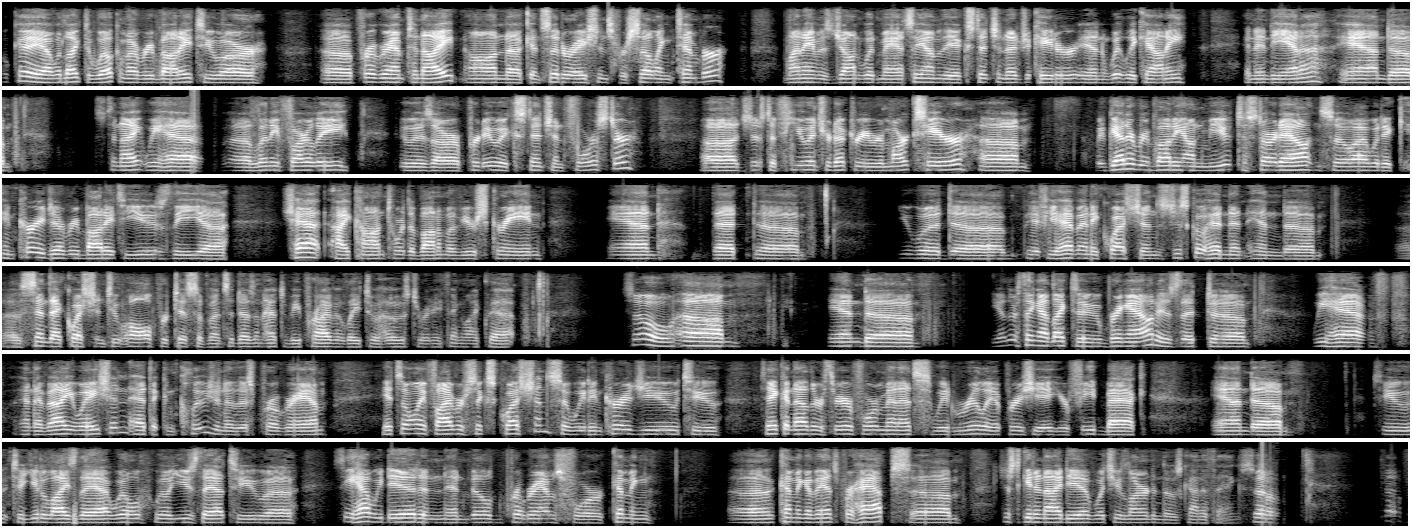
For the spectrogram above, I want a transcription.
Okay, I would like to welcome everybody to our uh, program tonight on uh, considerations for selling timber. My name is John Woodmansey. I'm the extension educator in Whitley County in Indiana. And um, tonight we have uh, Lenny Farlee, who is our Purdue Extension Forester. Uh, just a few introductory remarks here. Um, We've got everybody on mute to start out, and so I would encourage everybody to use the uh, chat icon toward the bottom of your screen, and that uh, you would, uh, if you have any questions, just go ahead and, and uh, uh, send that question to all participants. It doesn't have to be privately to a host or anything like that. So, um, and uh, the other thing I'd like to bring out is that uh, we have an evaluation at the conclusion of this program. It's only five or six questions, so we'd encourage you to take another three or four minutes. We'd really appreciate your feedback and uh, to to utilize that. We'll we'll use that to uh, see how we did and, and build programs for coming uh, coming events, perhaps. Um, just to get an idea of what you learned and those kind of things. So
